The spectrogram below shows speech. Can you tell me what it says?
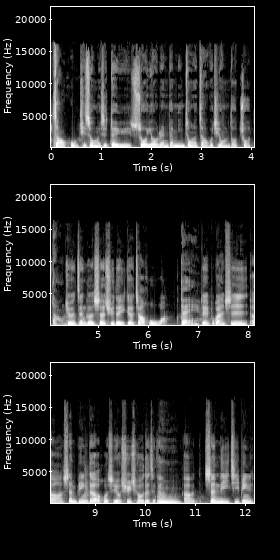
照护，其实我们是对于所有人的民众的照护，其实我们都做到了，就是整个社区的一个照护网。对对，不管是呃生病的，或是有需求的这个、嗯、呃生理疾病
